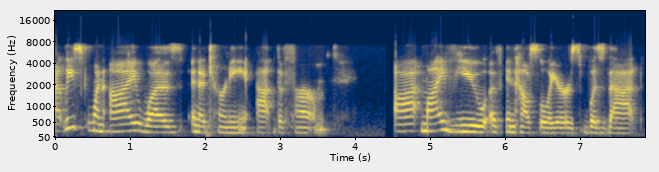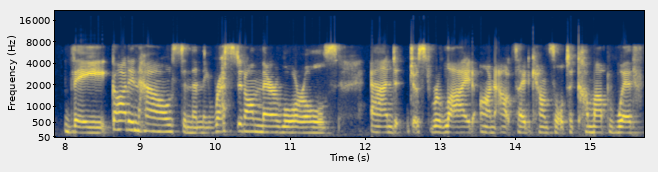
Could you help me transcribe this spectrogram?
at least when I was an attorney at the firm, uh, my view of in house lawyers was that they got in house and then they rested on their laurels and just relied on outside counsel to come up with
